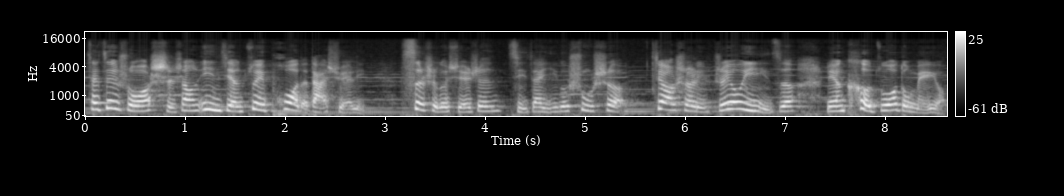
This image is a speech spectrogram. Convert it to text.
在这所史上硬件最破的大学里，四十个学生挤在一个宿舍，教室里只有椅子，连课桌都没有。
